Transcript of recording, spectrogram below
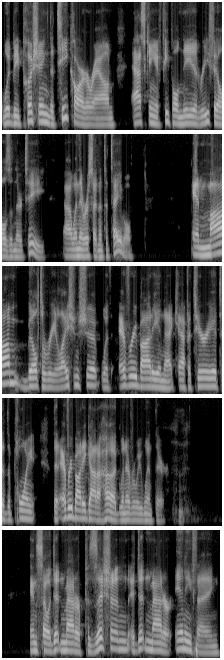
would be pushing the tea cart around, asking if people needed refills in their tea uh, when they were sitting at the table. And mom built a relationship with everybody in that cafeteria to the point that everybody got a hug whenever we went there. Hmm. And so it didn't matter position, it didn't matter anything.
